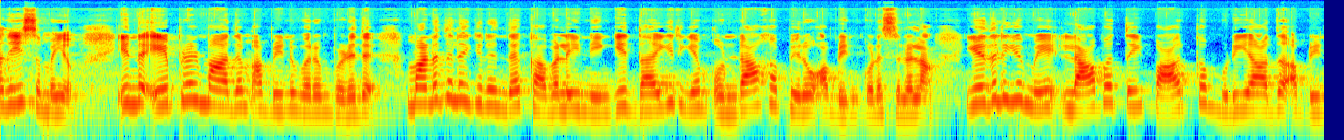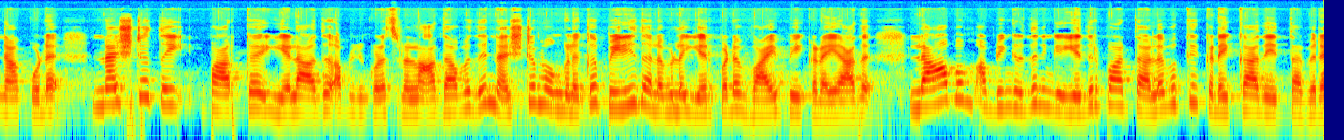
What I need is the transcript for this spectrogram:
அதே சமயம் இந்த ஏப்ரல் மாதம் அப்படின்னு வரும் பொழுது மனதில் இருந்த கவலை நீங்கி தைரியம் உண்டாக பெறும் அப்படின்னு கூட சொல்லலாம். எதுலேயுமே லாபத்தை பார்க்க முடியாது அப்படின்னா கூட நஷ்டத்தை பார்க்க இயலாது அப்படின்னு கூட சொல்லலாம். அதாவது நஷ்டம் உங்களுக்கு பெரிதளவில் ஏற்பட வாய்ப்பே கிடையாது. லாபம் அப்படிங்கிறது நீங்கள் எதிர்பார்த்த அளவுக்கு கிடைக்காதே தவிர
